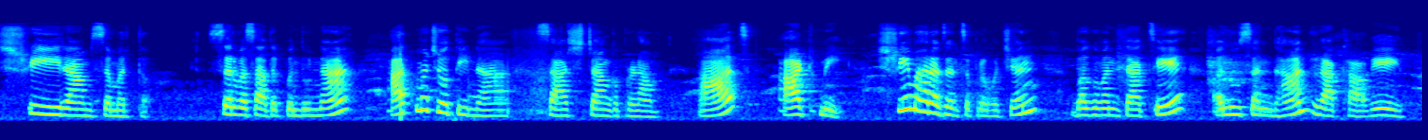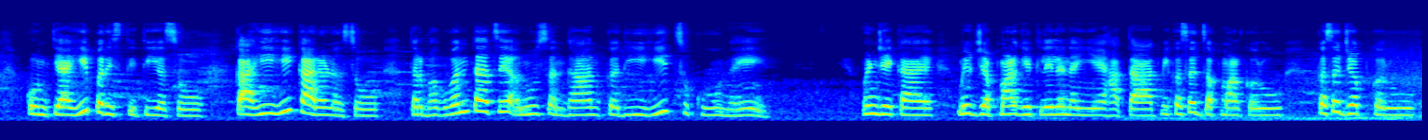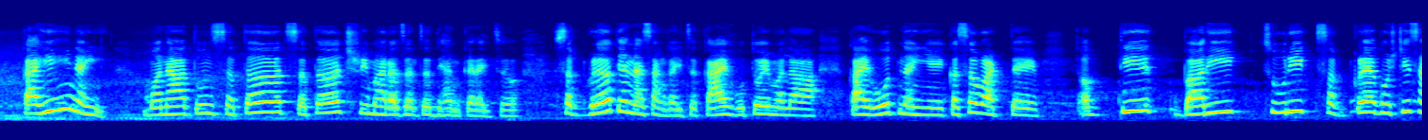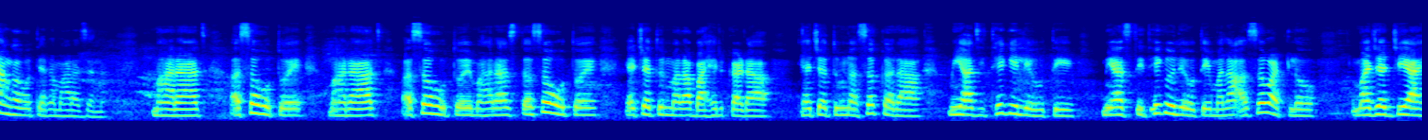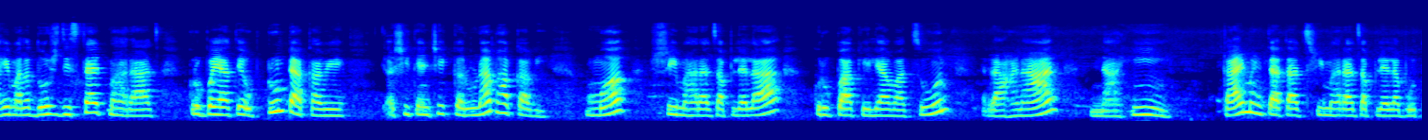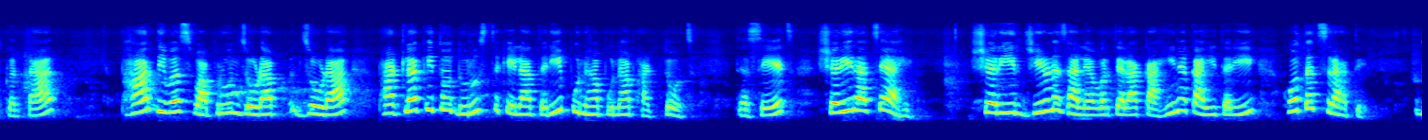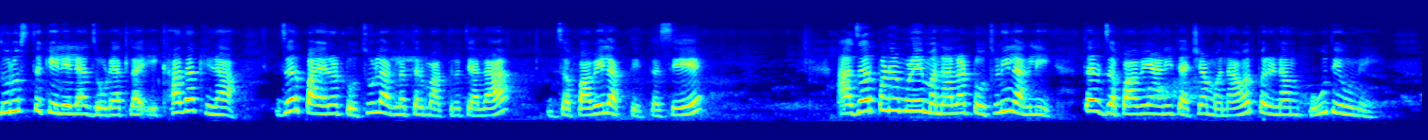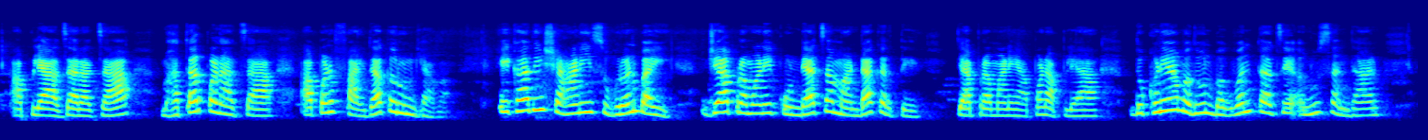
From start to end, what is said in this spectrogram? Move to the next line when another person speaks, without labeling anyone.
श्रीराम समर्थ. सर्व साधक बंधूंना आत्मज्योतींना साष्टांग प्रणाम. आज आठ मे. श्री महाराजांचं प्रवचन भगवंताचे अनुसंधान राखावे. कोणत्याही परिस्थिती असो काहीही कारण असो तर भगवंताचे अनुसंधान कधीही चुकवू नये. म्हणजे काय? मी जपमाळ घेतलेलं नाही आहे हातात. मी कसं जपमाळ करू? कसं जप करू? काहीही नाही. मनातून सतत सतत श्री महाराजांचं ध्यान करायचं. सगळं त्यांना सांगायचं काय होतो आहे मला? काय होत नाही आहे कसं वाटतं आहे अगदी बारीक चुरीक सगळ्या गोष्टी सांगावं त्यांना महाराजांना. महाराज असं होतो आहे महाराज असं होतो आहे महाराज तसं होतो आहे याच्यातून मला बाहेर काढा. ह्याच्यातून असं करा. मी आज इथे गेले होते. मी आज तिथे गेले होते. मला असं वाटलं माझ्यात जे आहे मला दोष दिसत आहेत महाराज. कृपया ते उपटून टाकावे. अशी त्यांची करुणा भाकावी. मग श्री महाराज आपल्याला कृपा केल्या वाचून राहणार नाही. काय म्हणतात आज श्री महाराज आपल्याला बोध करतात? फार दिवस वापरून जोडा जोडा फाटला की तो दुरुस्त केला तरी पुन्हा पुन्हा फाटतोच. तसेच शरीराचे आहे. शरीर जीर्ण झाल्यावर त्याला काही ना काहीतरी होतच राहते. दुरुस्त केलेल्या जोड्यातला एखादा खिळा जर पायाला टोचू लागला तर मात्र त्याला जपावे लागते. तसे आजारपणामुळे मनाला टोचणी लागली तर जपावे आणि त्याच्या मनावर परिणाम होऊ देऊ नये. आपल्या आजाराचा म्हातारपणाचा आपण फायदा करून घ्यावा. एखादी शहाणी सुगरणबाई ज्याप्रमाणे कोंड्याचा मांडा करते त्याप्रमाणे आपण आपल्या दुखण्यामधून भगवंताचे अनुसंधान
